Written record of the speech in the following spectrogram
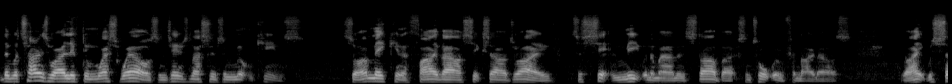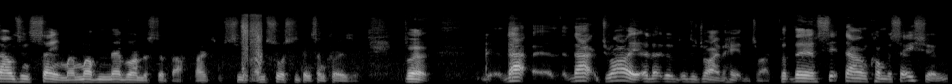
there were times where I lived in West Wales and James Nash lives in Milton Keynes. So I'm making a five hour, six hour drive to sit and meet with a man in Starbucks and talk with him for nine hours. Right? Which sounds insane. My mother never understood that. Like, she, I'm sure she thinks I'm crazy. But that that drive, uh, the, the drive, I hate the drive, but the sit down conversation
